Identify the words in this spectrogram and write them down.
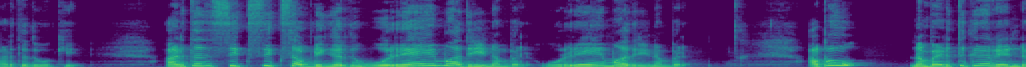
அடுத்தது ஓகே. அடுத்தது சிக்ஸ் சிக்ஸ் அப்படிங்கிறது ஒரே மாதிரி நம்பர் ஒரே மாதிரி நம்பர் அப்போது நம்ம எடுத்துக்கிற ரெண்டு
